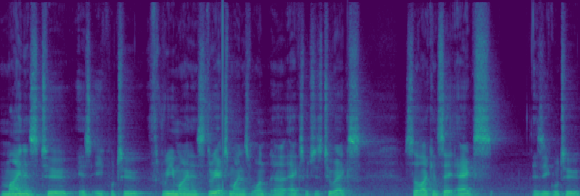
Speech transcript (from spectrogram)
minus 2 is equal to 3 minus 3x minus 1 uh, x which is 2x. So I can say x is equal to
